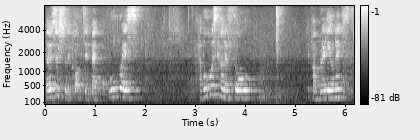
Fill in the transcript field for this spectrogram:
those of us for the cooperative bent have always, have always kind of thought, if I'm really honest,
